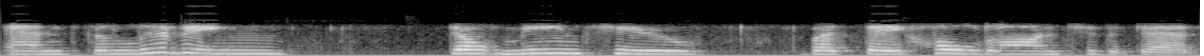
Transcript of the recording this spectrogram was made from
And the living don't mean to, but they hold on to the dead.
